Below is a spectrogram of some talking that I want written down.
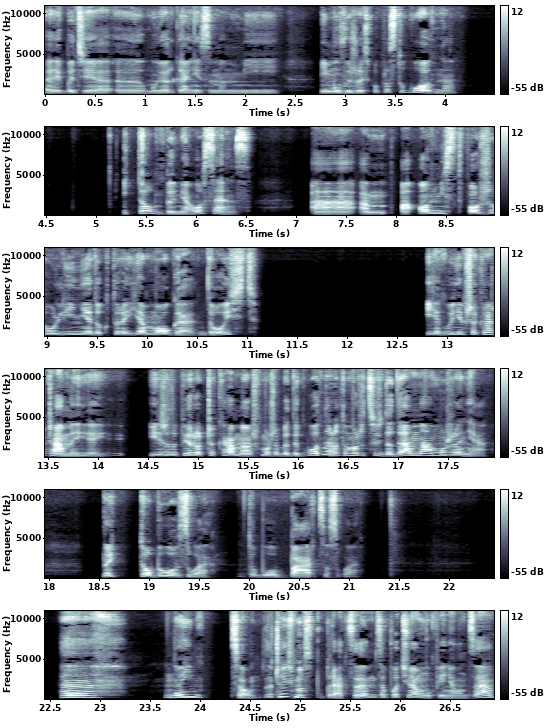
jak będzie e, mój organizm mi, mi mówi, że jest po prostu głodny. I to by miało sens. A, a, a on mi stworzył linię, do której ja mogę dojść i jakby nie przekraczamy jej. I że dopiero czekamy, aż może będę głodna, no to może coś dodamy, a może nie. No i to było złe. To było bardzo złe. No i co? Zaczęliśmy współpracę, zapłaciłam mu pieniądze.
